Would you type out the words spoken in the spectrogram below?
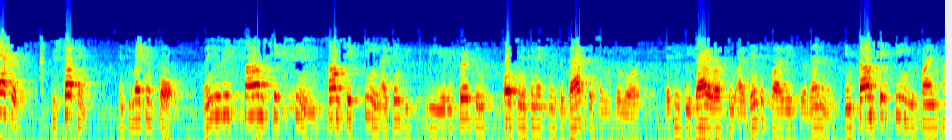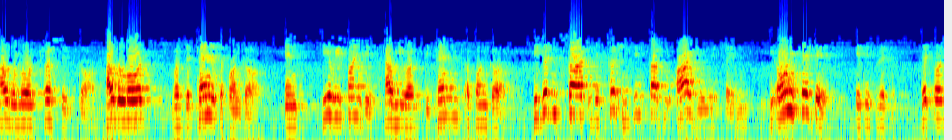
efforts to stop him and to make him fall. When you read Psalm 16, Psalm 16, I think we, refer to also in connection with the baptism of the Lord that his desire was to identify with the remnant. In Psalm 16 you find how the Lord trusted God, how the Lord was dependent upon God. And here we find it, how he was dependent upon God. He didn't start a discussion, he didn't start to argue with Satan. He only said this, it is written. That was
